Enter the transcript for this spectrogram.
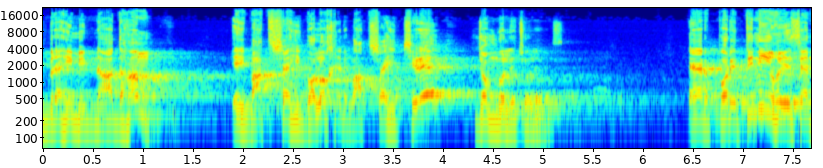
ইব্রাহিম ইবনা আধাম এই বাদশাহী বলখের বাদশাহী ছেড়ে জঙ্গলে চলে গেছে। এরপরে তিনিই হয়েছেন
